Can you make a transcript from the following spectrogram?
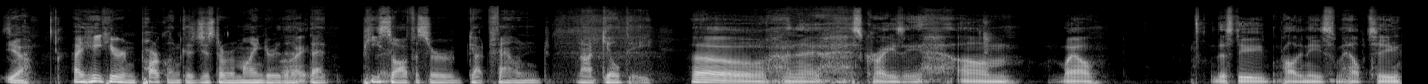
Yeah. I hate here in Parkland because just a reminder that Right. that peace officer got found not guilty. Oh, I know it's crazy. Um, well, this dude probably needs some help too.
